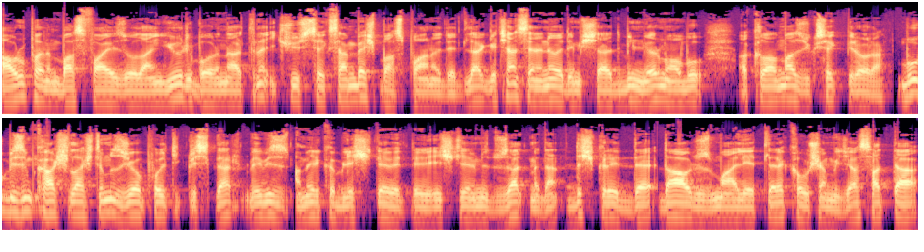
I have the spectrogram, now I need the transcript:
Avrupa'nın bas faizi olan Euribor'un artına 285 bas puan ödediler. Geçen sene ne ödemişlerdi bilmiyorum ama bu akıl almaz yüksek bir oran. Bu bizim karşılaştığımız jeopolitik riskler ve biz Amerika Birleşik Devletleri ile ilişkilerimizi düzeltmeden dış kredide daha ucuz maliyetlere kavuşamayacağız. Hatta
